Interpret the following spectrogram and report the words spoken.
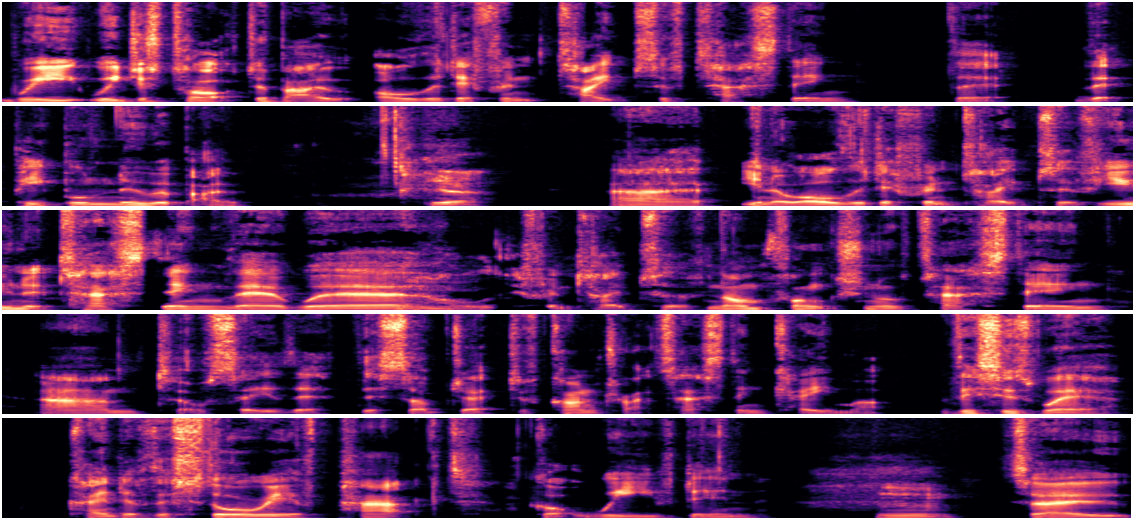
we we just talked about all the different types of testing that that people knew about yeah. Uh, you know, all the different types of unit testing there were, Mm. all the different types of non-functional testing, and obviously the the subject of contract testing came up. This is where kind of the story of Pact got weaved in. Mm. So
